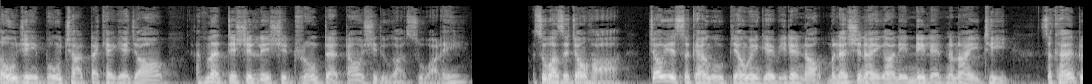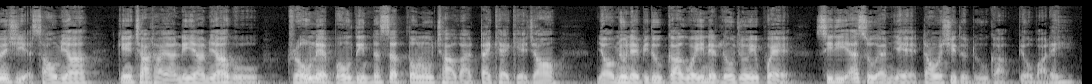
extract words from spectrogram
၃ချိန်ဘုံချတိုက်ခိုက်ခဲ့ကြောင်းအမှတ်1848 drone တက်တောင်းရှိသူကဆိုပါတယ်။အဆိုပါစစ်ကြောင်းဟာကြောက်ရစ်စခန်းကိုပြန်ဝင်ခဲ့ပြီးတဲ့နောက်မနက်၈နာရီကနေနေ့လယ်2နာရီထိစခန်းအတွင်းရှိအဆောင်များကင်းချထားရာနေရာများကို drone နဲ့ဘုံသီး23လုံးချကတိုက်ခိုက်ခဲ့ကြောင်းမြောင်မြို့နယ်ပြည်သူ့ကာကွယ်ရေးနဲ့လုံခြုံရေးဖွဲ့ CDSOM ရဲ့တာဝန်ရှိသူတို့ကပြောပါတယ်။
